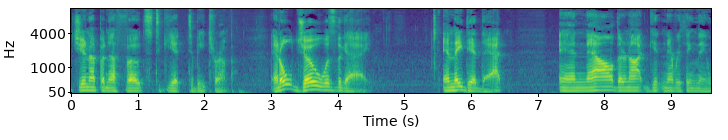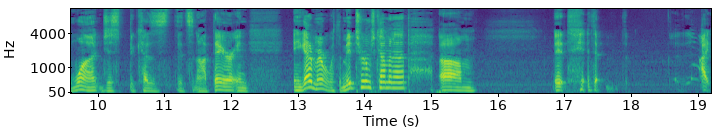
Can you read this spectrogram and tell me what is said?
gin up enough votes to get to beat Trump. And old Joe was the guy. And they did that. And now they're not getting everything they want just because it's not there. And, and you got to remember, with the midterms coming up, um, it, it I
